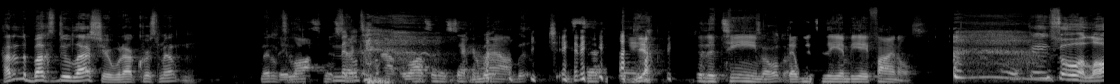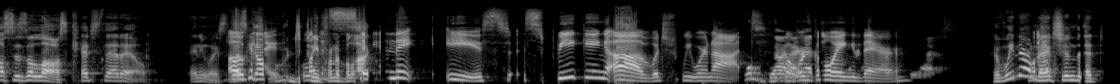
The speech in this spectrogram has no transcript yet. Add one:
How did the Bucks do last year without Khris Middleton? they lost in the Middleton. second round. They lost in the second round in Channing. seven games Yeah. to the team So that went to the NBA Finals. Okay, so a loss is a loss. Catch that L. Anyways, let's okay, go, Jenny let's from the block. stay in the East. Speaking of, which we were not, Oh, God, but I we're got- going there. Have we not mentioned that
